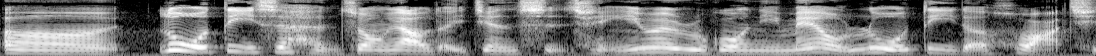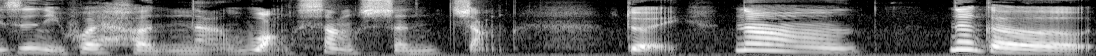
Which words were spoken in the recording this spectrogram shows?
呃，落地是很重要的一件事情，因为如果你没有落地的话，其实你会很难往上生长。对，那那个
